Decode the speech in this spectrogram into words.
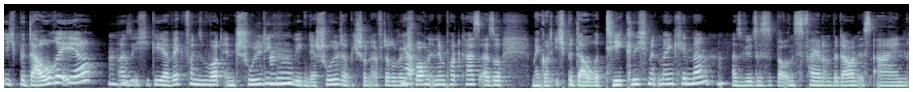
ich bedauere eher, mhm. also ich gehe ja weg von diesem Wort entschuldigen, mhm. wegen der Schuld, habe ich schon öfter darüber ja. gesprochen in dem Podcast. Also, mein Gott, ich bedauere täglich mit meinen Kindern. Mhm. Also wir, das ist bei uns Feiern und Bedauern ist ein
